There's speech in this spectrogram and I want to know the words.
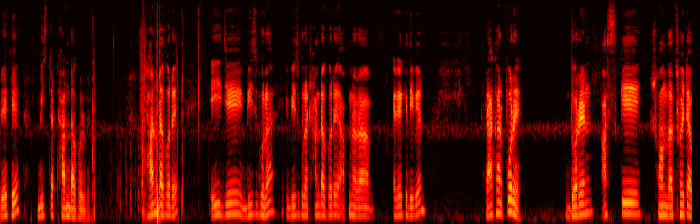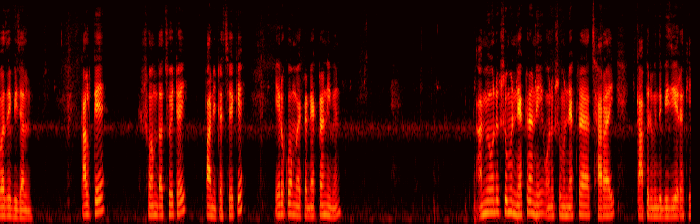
রেখে বীজটা ঠান্ডা করবেন। ঠান্ডা করে এই যে বীজগুলা, এই বীজগুলা ঠান্ডা করে আপনারা রেখে দিবেন। রাখার পরে ধরেন আজকে সন্ধ্যা ছয়টা বাজে ভিজালেন। কালকে সন্ধ্যা ছয়টায় পানিটা ছেঁকে এরকম একটা ন্যাকড়া নেবেন। আমি অনেক সময় ন্যাকড়া নেই, অনেক সময় ন্যাকড়া ছাড়াই কাপের মধ্যে ভিজিয়ে রাখি।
